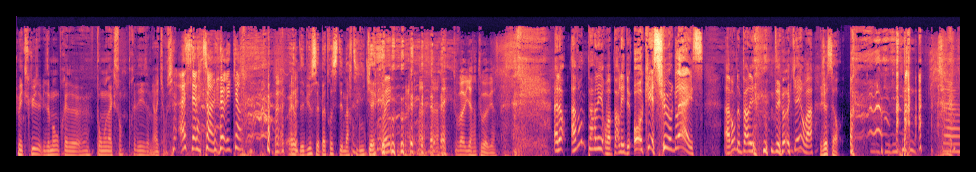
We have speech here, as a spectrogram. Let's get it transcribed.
Je m'excuse évidemment auprès de pour mon accent auprès des Américains aussi. Ah, c'est l'accent américain. Ouais, au début, on savait pas trop si c'était martiniquais. tout va bien, tout va bien. Alors, avant de parler, on va parler de hockey sur glace. Avant de parler de hockey, on va. Je sors. Euh,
